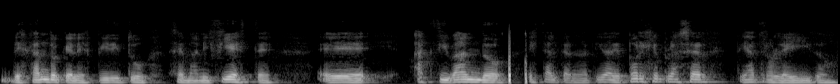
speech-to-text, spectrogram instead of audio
dejando que el espíritu se manifieste, eh, activando esta alternativa de, por ejemplo, hacer teatro leído,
